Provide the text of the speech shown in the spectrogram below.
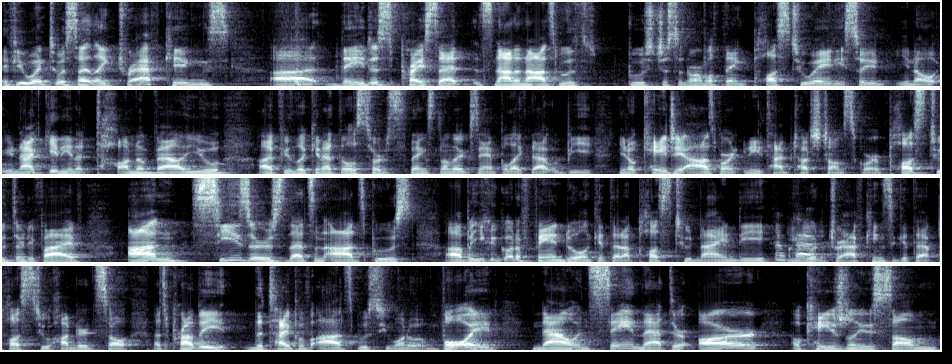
If you went to a site like DraftKings, uh, they just price that it's not an odds boost boost just a normal thing plus 280 so you, you know you're not getting a ton of value uh, if you're looking at those sorts of things another example like that would be you know kj Osborne anytime touchdown score plus 235 on Caesars, that's an odds boost, uh, but you could go to FanDuel and get that at plus 290. Okay. You can go to DraftKings to get that plus 200. So that's probably the type of odds boost you want to avoid. Now, in saying that, there are occasionally some,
